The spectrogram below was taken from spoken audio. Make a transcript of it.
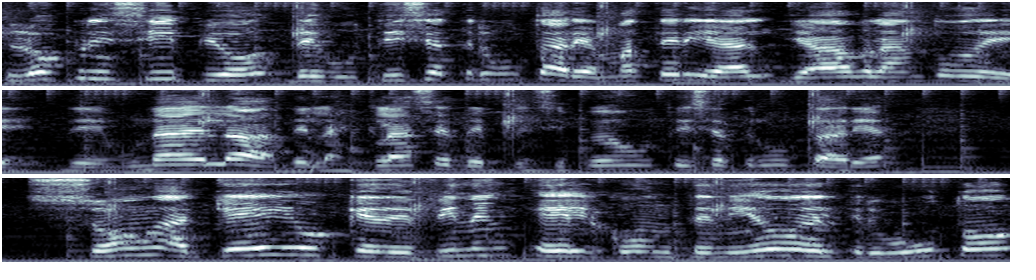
Los principios de justicia tributaria material, ya hablando de, una de, de las clases de principios de justicia tributaria, son aquellos que definen el contenido del tributo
